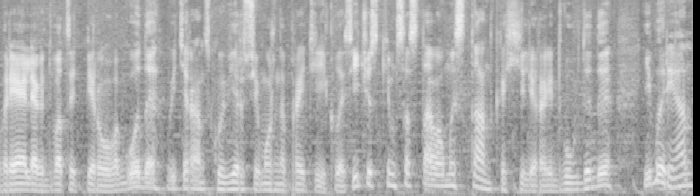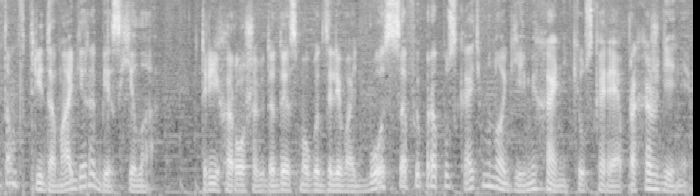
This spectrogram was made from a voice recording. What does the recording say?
В реалиях 2021 года ветеранскую версию можно пройти и классическим составом из танка, хиллера и 2 ДД, и вариантом в 3 дамагера без хила. Три хороших ДД смогут заливать боссов и пропускать многие механики, ускоряя прохождение.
